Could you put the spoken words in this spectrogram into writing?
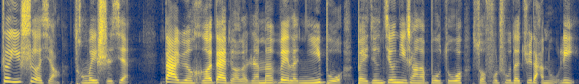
这一设想从未实现。大运河代表了人们为了弥补北京经济上的不足所付出的巨大努力。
